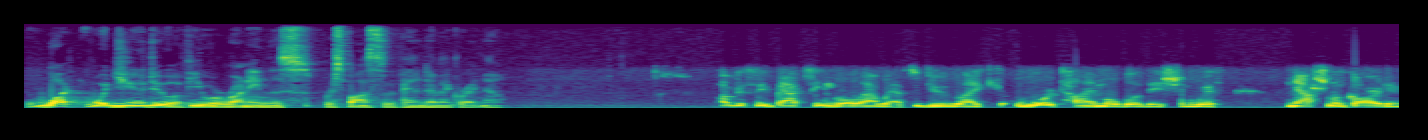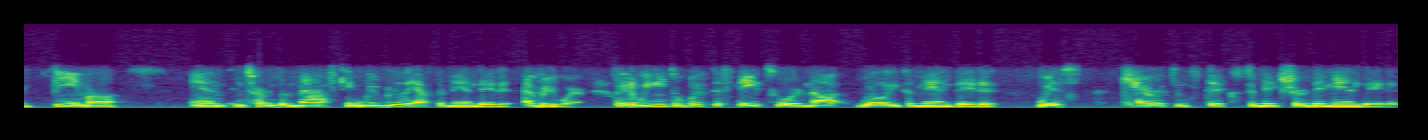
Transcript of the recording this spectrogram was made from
What would you do if you were running this response to the pandemic right now? Obviously, vaccine rollout, we have to do like wartime mobilization with National Guard and FEMA. And in terms of masking, we really have to mandate it everywhere. And we need to whip the states who are not willing to mandate it with carrots and sticks to make sure they mandate it.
